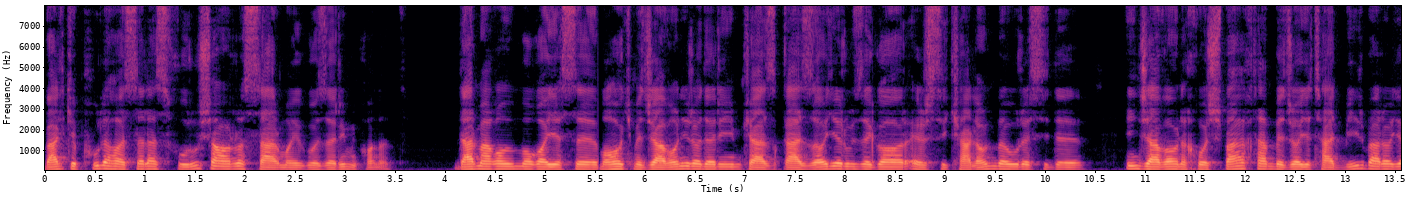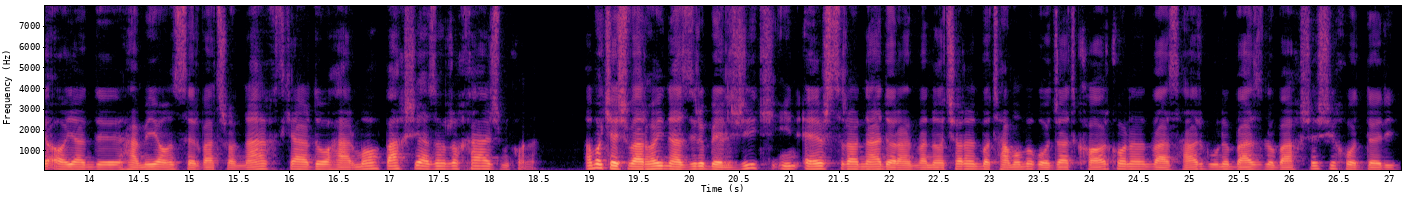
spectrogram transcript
بلکه پول حاصل از فروش آن را سرمایه گذاری می کنند. در مقام مقایسه ما حکم جوانی را داریم که از غذای روزگار ارسی کلان به او رسیده این جوان خوشبخت هم به جای تدبیر برای آینده همه آن ثروت را نقد کرد و هر ماه بخشی از آن را خرج می کند. اما کشورهای نظیر بلژیک این ارث را ندارند و ناچارند با تمام قدرت کار کنند و از هر گونه بذل و بخششی خودداری.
